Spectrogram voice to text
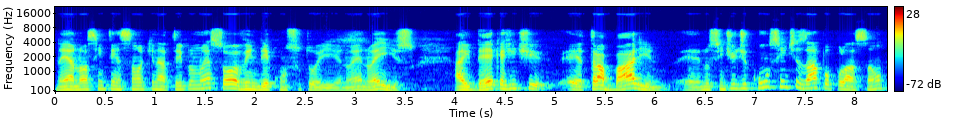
Né? A nossa intenção aqui na Tripla não é só vender consultoria, não é, não é isso. A ideia é que a gente é, trabalhe é, no sentido de conscientizar a população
